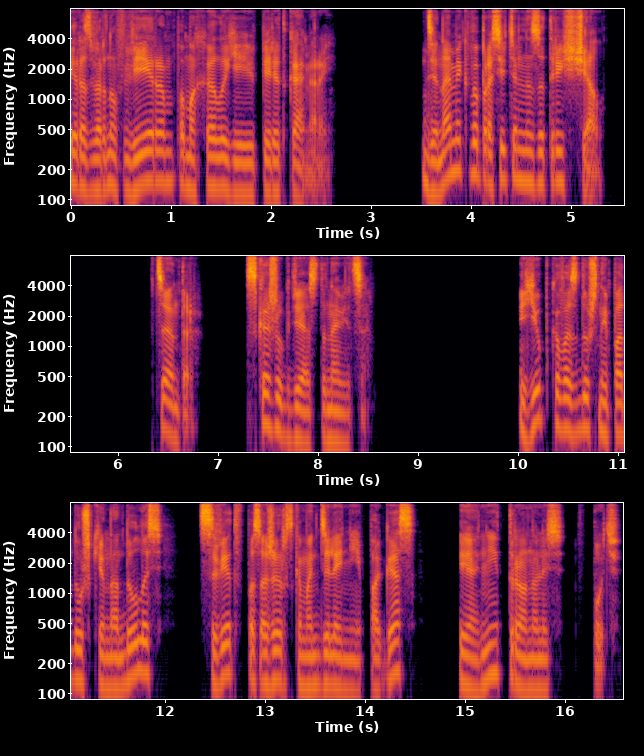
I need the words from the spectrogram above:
и, развернув веером, помахала ею перед камерой. Динамик вопросительно затрещал. «В центр. Скажу, где остановиться». Юбка воздушной подушки надулась, свет в пассажирском отделении погас, и они тронулись в путь.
